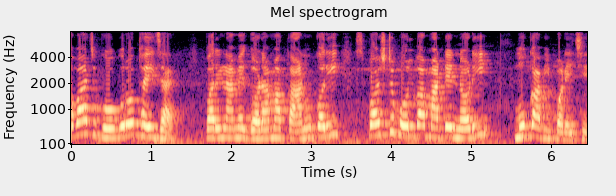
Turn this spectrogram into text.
અવાજ ઘોઘરો થઈ જાય. પરિણામે ગળામાં કાણું કરી સ્પષ્ટ બોલવા માટે નળી મુકાવી પડે છે.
